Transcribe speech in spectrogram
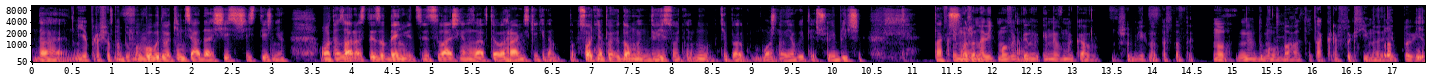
Да, Є про що подумати. В, в обидва кінця, да, шість тижнів. От, а зараз ти за день від, відсилаєш, я не знаю, в Телеграмі, скільки там сотня повідомлень, дві сотні. Ну, типа, можна уявити, що і більше. Так, І може навіть мозок так. і не вмикав, щоб їх написати. Ну, не думав багато, так рефлексійно відповів.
